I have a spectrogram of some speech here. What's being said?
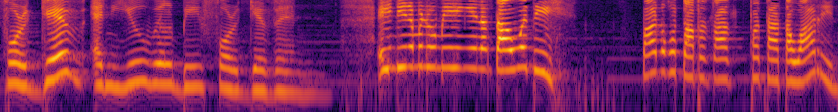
Forgive and you will be forgiven. Eh, hindi naman humihingi ng tawad eh. Paano ko patatawarin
